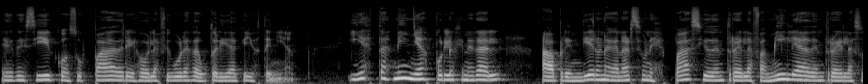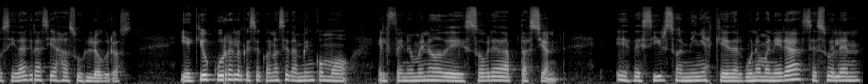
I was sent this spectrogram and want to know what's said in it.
es decir, con sus padres o las figuras de autoridad que ellos tenían. Y estas niñas, por lo general, aprendieron a ganarse un espacio dentro de la familia, dentro de la sociedad, gracias a sus logros. Y aquí ocurre lo que se conoce también como el fenómeno de sobreadaptación. Es decir, son niñas que de alguna manera se suelen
